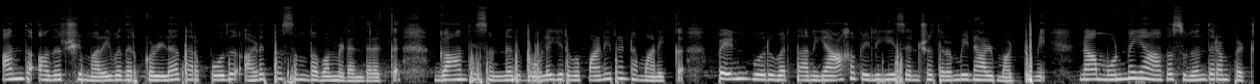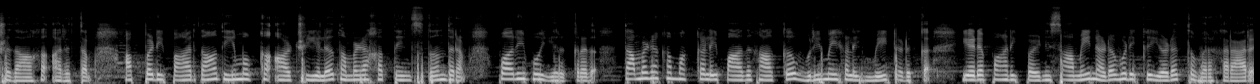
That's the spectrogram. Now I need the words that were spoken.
அந்த அதிர்ச்சி மறைவதற்குள்ள தற்போது அடுத்த சம்பவம் நடந்திருக்கு. காந்தி சொன்னது போல இரவு பனிரெண்டு மணிக்கு பெண் ஒருவர் தனியாக வெளியே சென்று திரும்பினால் மட்டுமே நாம் உண்மையாக சுதந்திரம் பெற்றதாக அர்த்தம். அப்படி பார்த்தா திமுக ஆட்சியில் தமிழகத்தின் சுதந்திரம் பறிபோய் இருக்கிறது தமிழக மக்களை பாதுகாக்க உரிமைகளை மீட்டெடுக்க எடப்பாடி பழனிசாமி நடவடிக்கை எடுத்து வருகிறார்.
